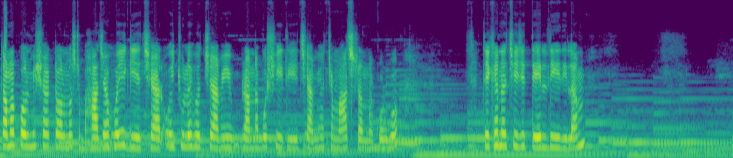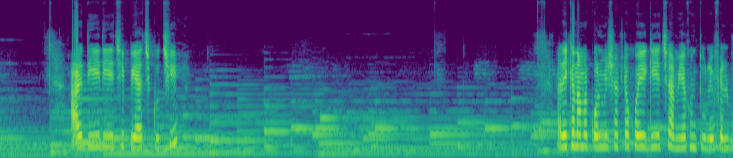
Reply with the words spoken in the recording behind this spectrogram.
তো আমার কলমি শাকটা অলমোস্ট ভাজা হয়ে গিয়েছে, আর ওই চুলে হচ্ছে আমি রান্না বসিয়ে দিয়েছি। আমি হচ্ছে মাছ রান্না করব। তো এখানে হচ্ছে এই যে তেল দিয়ে দিলাম। আর দিয়ে দিয়েছি পেঁয়াজ কুচি। আর এখানে আমার কলমি শাকটা হয়ে গিয়েছে, আমি এখন তুলে ফেলব।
